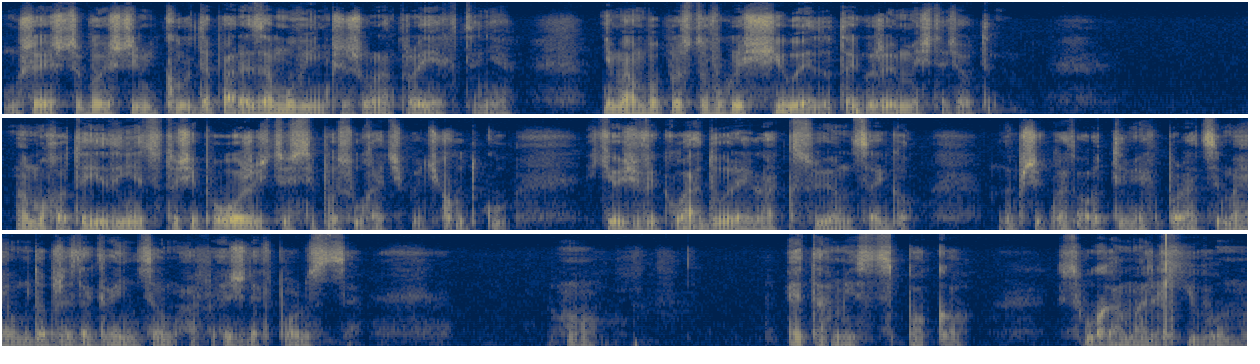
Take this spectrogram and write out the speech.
muszę jeszcze, bo jeszcze mi kurde parę zamówień przyszło na projekty, nie? Nie mam po prostu w ogóle siły do tego, żeby myśleć o tym. Mam ochotę jedynie co to się położyć, coś sobie posłuchać po cichutku, jakiegoś wykładu relaksującego. Na przykład o tym, jak Polacy mają dobrze za granicą, a źle w Polsce. O. E tam jest spoko. Słucham archiwum.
